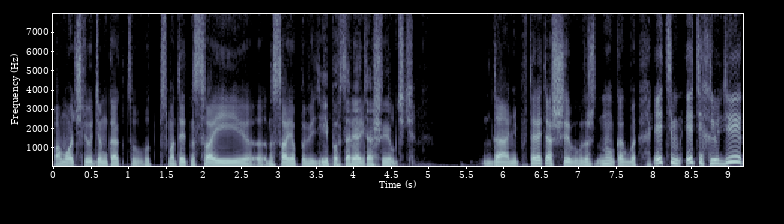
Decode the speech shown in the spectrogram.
помочь людям как-то вот посмотреть на свои, э, на свое поведение. Не на повторять ошибки. да, не повторять ошибок. Потому что, ну, как бы, этим, этих людей,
